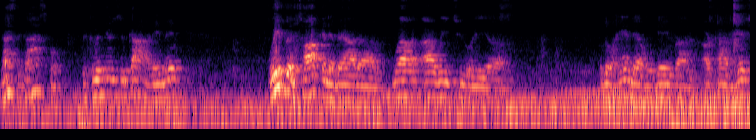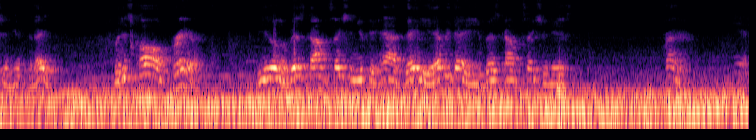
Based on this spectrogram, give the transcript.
That's the gospel. The good news of God. Amen. We've been talking about, uh, well, I'll read you a, uh, a little handout we gave uh, our congregation here today. But it's called prayer. You know, the best conversation you can have daily, every day, your best conversation is prayer. Yes.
